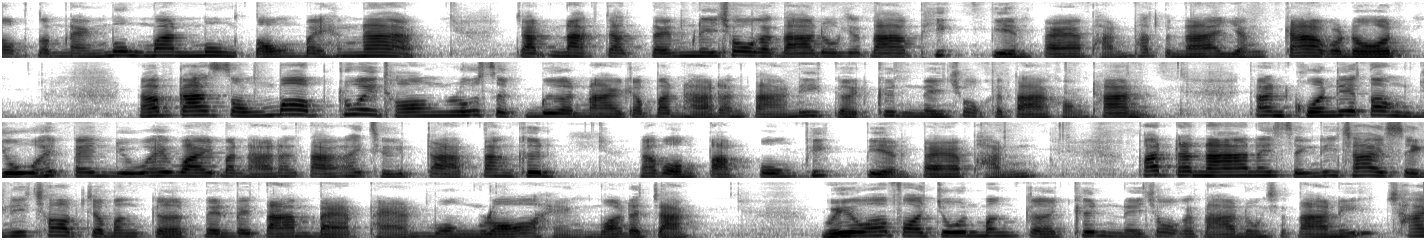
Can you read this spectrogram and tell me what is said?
ตกตำแหน่งมุ่งมั่นมุ่งตรงไปข้างหน้า จัดหนักจัดเต็มในโชคชะตาดวงชะตาพลิกเปลี่ยนแปลงผันพัฒนาอย่างก้าวกระโดดนะครับการส่งมอบถ้วยทองรู้สึกเบื่อหน่ายกับปัญหาต่างๆ ที่เกิดขึ้นในโชคชะตาของท่าน ท่านควรที่จะต้องอยู่ให้เป็นอยู่ให้ไวปัญหาต่างๆ ให้ถือดาบตั้งขึ้น นะผมปรับปรุงพลิกเปลี่ยนแปลผัน พัฒนาในสิ่งที่ใช่สิ่งที่ชอบจะบังเกิดเป็นไปตามแบบแผนวงล้อแห่งวัฏจักรวิวฟอร์จูนบังเกิดขึ้นในโชคชะตาดวงชะตานี้ใช่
